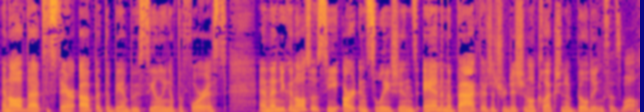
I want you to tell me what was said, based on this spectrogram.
and all of that to stare up at the bamboo ceiling of the forest. And then you can also see art installations, and in the back, there's a traditional collection of buildings as well.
